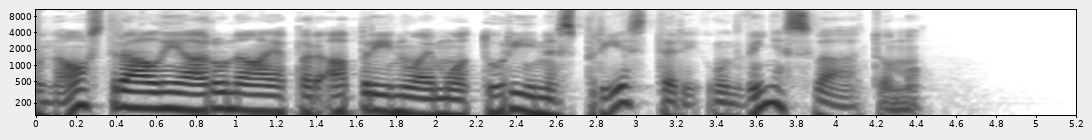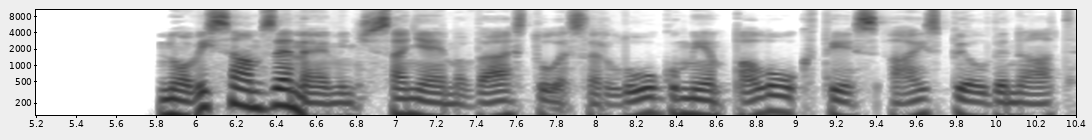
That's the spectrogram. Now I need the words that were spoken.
un Austrālijā runāja par apbrīnojamo Turīnas priesteri un viņa svētumu. No visām zemēm viņš saņēma vēstules ar lūgumiem palūgties, aizpildināt.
